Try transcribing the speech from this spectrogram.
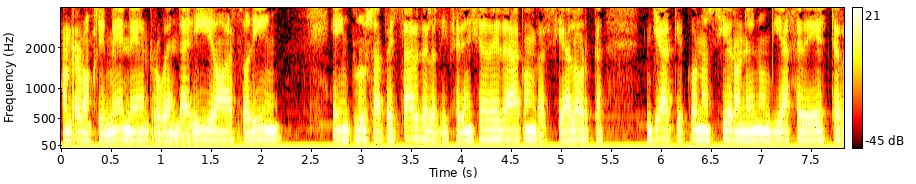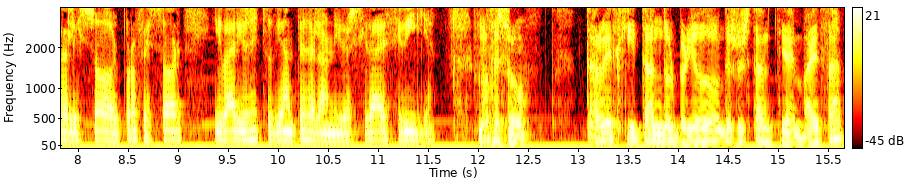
con Ramón Jiménez, Rubén Darío, Azorín, e incluso a pesar de la diferencia de edad con García Lorca, ya que conocieron en un viaje de este realizó el profesor y varios estudiantes de la Universidad de Sevilla. No cesó tal vez quitando el periodo de su estancia en Baeza,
